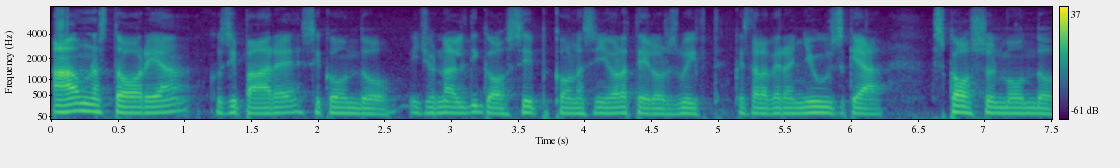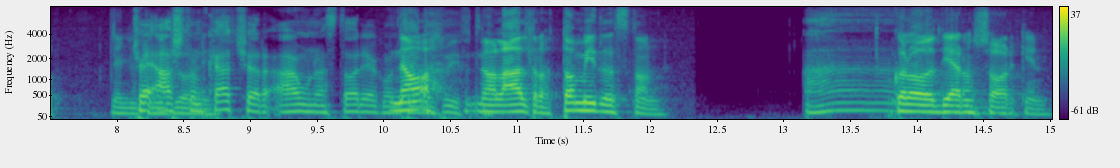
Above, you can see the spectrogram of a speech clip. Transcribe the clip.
ha una storia, così pare, secondo i giornali di gossip, con la signora Taylor Swift. Questa è la vera news che ha scosso il mondo negli cioè, Ashton giorni. Kutcher ha una storia con no, Taylor Swift? No, l'altro, Tom Hiddleston. Ah. Quello di Aaron Sorkin.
